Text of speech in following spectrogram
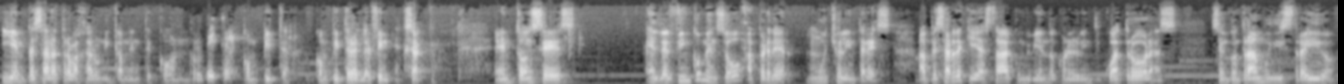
y empezar a trabajar únicamente con, con Peter. Con Peter, con Peter el delfín, exacto. Entonces, el delfín comenzó a perder mucho el interés. A pesar de que ya estaba conviviendo con él 24 horas, se encontraba muy distraído.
